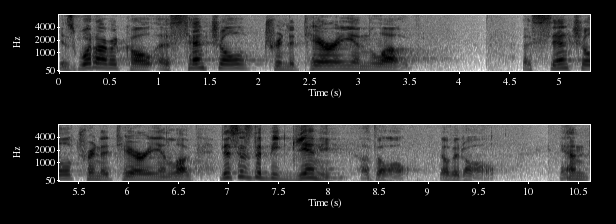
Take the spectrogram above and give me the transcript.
is what I would call essential Trinitarian love. Essential Trinitarian love. This is the beginning of all of it all. And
